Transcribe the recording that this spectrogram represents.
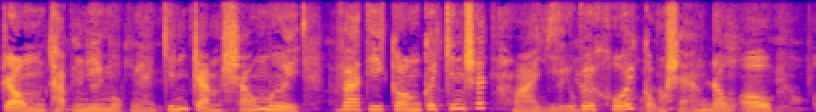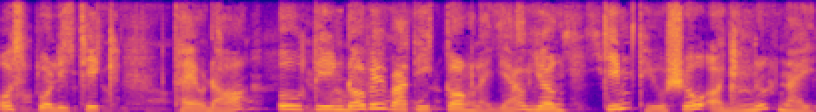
trong thập niên 1960, Vatican có chính sách hòa dịu với khối cộng sản Đông Âu Ostpolitik theo đó, ưu tiên đối với Vatican là giáo dân, chiếm thiểu số ở những nước này,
